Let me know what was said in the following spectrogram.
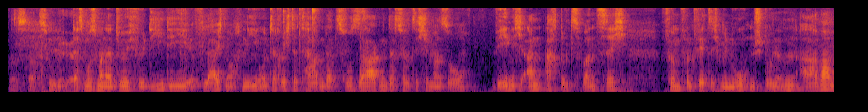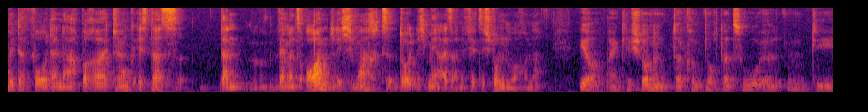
was dazugehört. Das muss man natürlich für die, die vielleicht noch nie unterrichtet haben, dazu sagen. Das hört sich immer so wenig an, 28, 45 Minuten Stunden, ja. aber mit der Vor- und der Nachbereitung ja. ist das dann, wenn man es ordentlich macht, deutlich mehr als eine 40-Stunden-Woche. Ne? Ja, eigentlich schon. Und da kommt noch dazu, äh, die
